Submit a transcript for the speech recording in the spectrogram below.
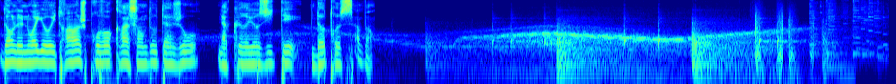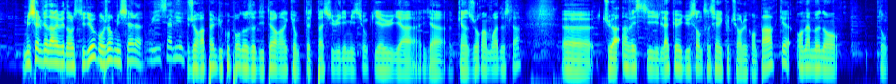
dont le noyau étrange provoquera sans doute un jour la curiosité d'autres savants. Michel vient d'arriver dans le studio. Bonjour Michel. Oui, salut. Je rappelle du coup pour nos auditeurs hein, qui ont peut-être pas suivi l'émission qu'il y a eu il y a, il y a 15 jours, un mois de cela, euh, tu as investi l'accueil du centre social et culturel du Grand Parc en amenant donc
